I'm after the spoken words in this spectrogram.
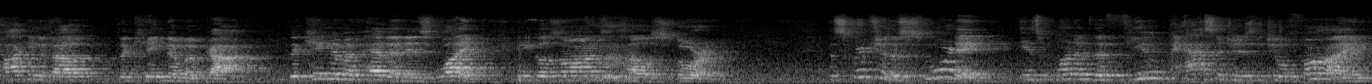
talking about the kingdom of God. The kingdom of heaven is like, and he goes on to tell a story. The scripture this morning is one of the few passages that you'll find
